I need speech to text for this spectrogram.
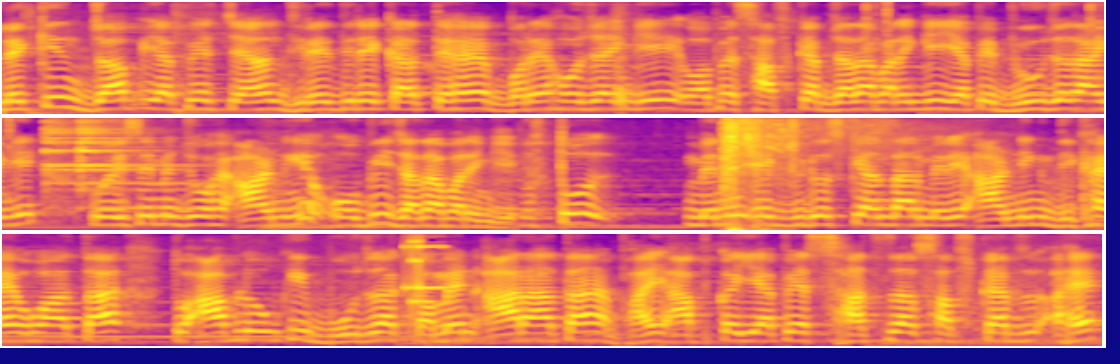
लेकिन जब यहाँ पे चैनल धीरे धीरे करते हैं, बड़े हो जाएँगे, वहाँ पे सब्सक्राइब ज़्यादा बढ़ेंगे यहाँ पे व्यूज़ ज़्यादा आएँगे तो ऐसे में जो है अर्निंग है, वो भी ज़्यादा बढ़ेंगे। दोस्तों मैंने एक वीडियोस के अंदर मेरी अर्निंग दिखाया हुआ था तो आप लोगों की बहुत ज़्यादा कमेंट आ रहा था। भाई, आपका यहाँ पे सात हज़ार सब्सक्राइब है,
